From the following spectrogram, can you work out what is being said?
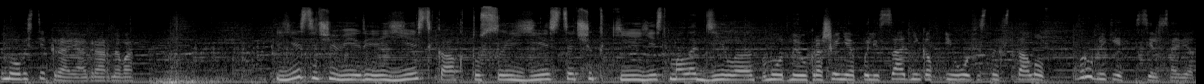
Новости края аграрного. Есть очеверии, есть кактусы, есть очитки, есть молодила. Модные украшения полисадников и офисных столов в рубрике «Сельсовет».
